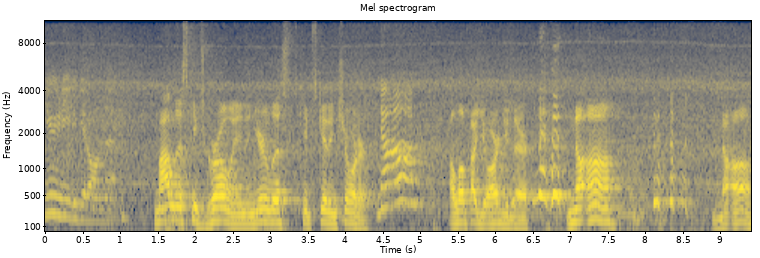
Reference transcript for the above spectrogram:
You need to get on that. My list keeps growing and your list keeps getting shorter. No, I love how you argued there. Nuh-uh. Nuh-uh.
